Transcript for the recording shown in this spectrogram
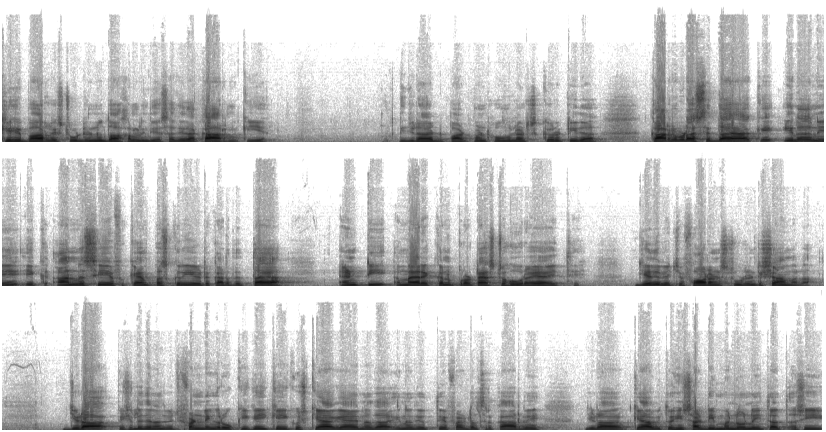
ਕਿਸੇ ਬਾਹਰਲੇ ਸਟੂਡੈਂਟ ਨੂੰ ਦਾਖਲਾ ਨਹੀਂ ਦੇ ਸਕਦੇ, ਇਹਦਾ ਕਾਰਨ ਕੀ ਹੈ? ਜਿਹੜਾ ਡਿਪਾਰਟਮੈਂਟ ਹੋਮਲੈਂਡ ਸਿਕਿਉਰਿਟੀ ਦਾ ਕਾਰਨ ਬੜਾ ਸਿੱਧਾ ਆ ਕਿ ਇਹਨਾਂ ਨੇ ਇੱਕ ਅਨਸੇਫ ਕੈਂਪਸ ਕ੍ਰੀਏਟ ਕਰ ਦਿੱਤਾ ਆ। ਐਂਟੀ ਅਮਰੀਕਨ ਪ੍ਰੋਟੈਸਟ ਹੋ ਰਿਹਾ ਇੱਥੇ, ਜਿਹਦੇ ਵਿੱਚ ਫੋਰਨ ਸਟੂਡੈਂਟ ਸ਼ਾਮਲ ਆ। ਜਿਹੜਾ ਪਿਛਲੇ ਦਿਨਾਂ ਦੇ ਵਿੱਚ ਫੰਡਿੰਗ ਰੋਕੀ ਗਈ, ਕਈ ਕੁਝ ਕਿਹਾ ਗਿਆ ਇਹਨਾਂ ਦਾ, ਇਹਨਾਂ ਦੇ ਉੱਤੇ ਫੈਡਰਲ ਸਰਕਾਰ ਨੇ ਜਿਹੜਾ ਕਿਹਾ ਵੀ ਤੁਸੀਂ ਸਾਡੀ ਮੰਨੋ, ਨਹੀਂ ਤਾਂ ਅਸੀਂ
